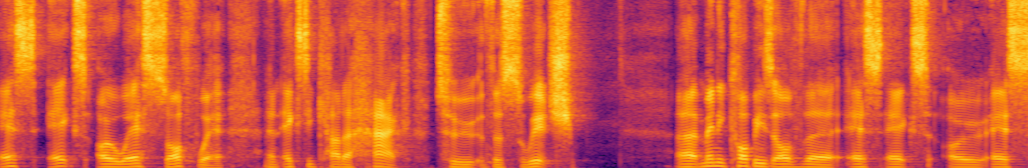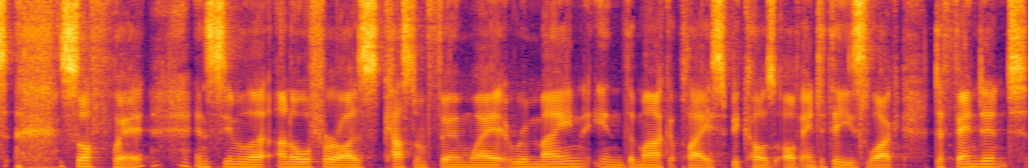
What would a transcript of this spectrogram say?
SXOS software, an Xecuter hack, to the Switch. Uh, many copies of the SXOS software and similar unauthorized custom firmware remain in the marketplace because of entities like Defendant,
